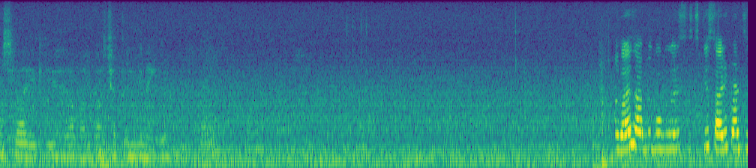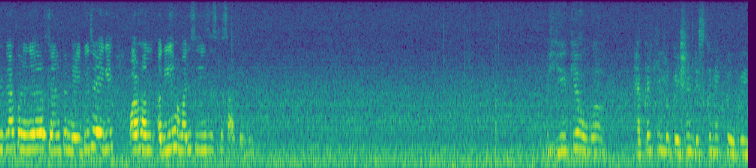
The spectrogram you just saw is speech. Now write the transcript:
मसला एक ये है, हमारे पास छतरी भी नहीं है। गाइस आपने गूगल की सारी पार्ट सीखना आपको निंजा चैनल पे मिल भी जाएगी और हम अगली हमारी सीरीज़ इसके साथ होगी। ये क्या हुआ? हैकर की लोकेशन डिस्कनेक्ट हो गई।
